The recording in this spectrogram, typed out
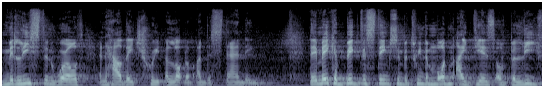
Middle Eastern world and how they treat a lot of understanding, they make a big distinction between the modern ideas of belief,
